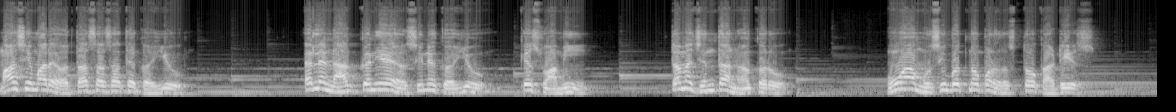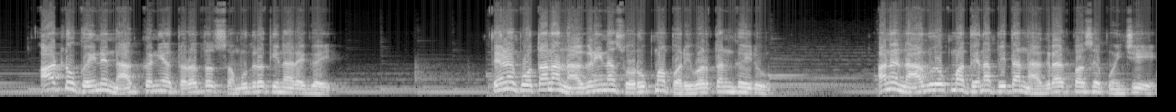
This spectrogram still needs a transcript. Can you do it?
માસી મારે હતાશા સાથે કહ્યું. એટલે નાગકન્યાએ હસીને કહ્યું કે, સ્વામી, તમે ચિંતા ન કરો. હું આ મુસીબતનો પણ રસ્તો કાઢીશ. આટલું કહીને નાગકન્યા તરત જ સમુદ્ર કિનારે ગઈ. તેણે પોતાના નાગણીના સ્વરૂપમાં પરિવર્તન કર્યું અને નાગલોકમાં તેના પિતા નાગરાજ પાસે પહોંચી.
